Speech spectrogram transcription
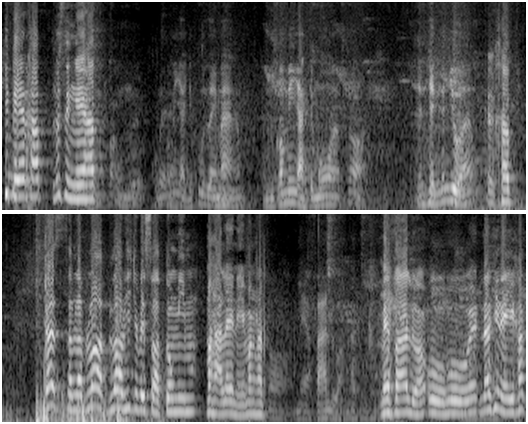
พี่เบสครับ รู้สึกไงครับผมก็ไม่อยากจะพูดอะไรมากครับผมก็ไม่อยากจะโม้ครับก็เห็นเห็นๆกันอยู่ครับครับ ก็สำหรับรอบรอบที่จะไปสอบตรงมีมหาลัยไหนบ้างครับก็แม่ ฟ้าหลวงครับผมแม่ฟ้าหลวงโอ้โหแล้วที่ไหนอีกครับ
